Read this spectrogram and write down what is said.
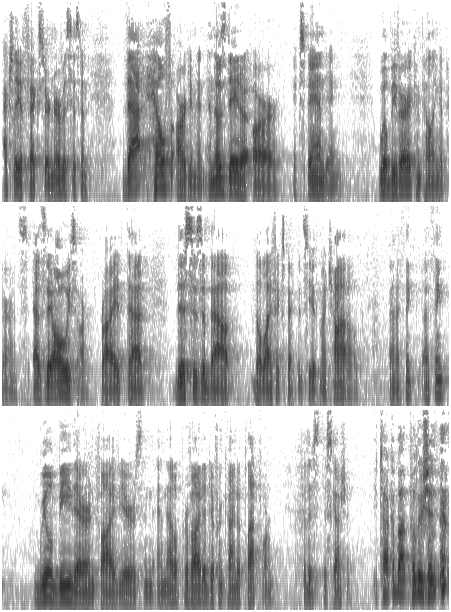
actually affects your nervous system. That health argument, and those data are expanding, will be very compelling to parents, as they always are, right? That this is about the life expectancy of my child. And I think, I think we'll be there in five years, and, and that'll provide a different kind of platform for this discussion. You talk about pollution,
